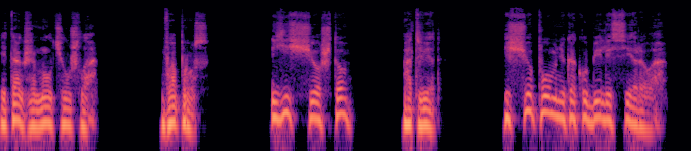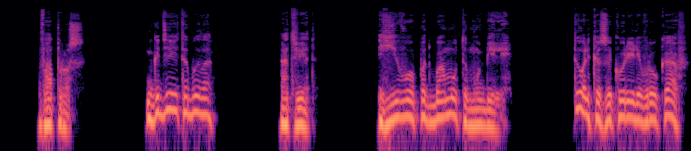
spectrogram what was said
и также молча ушла. Вопрос. «Еще что?» Ответ. «Еще помню, как убили Серого». Вопрос. Где это было? Ответ. Его под бамутом убили. Только закурили в рукав,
